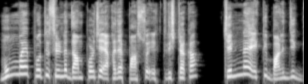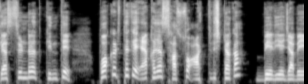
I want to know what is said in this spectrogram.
মুম্বাইয়ে প্রতি সিলিন্ডার দাম পড়েছে এক হাজার পাঁচশো একত্রিশ টাকা। চেন্নাই একটি বাণিজ্যিক গ্যাস সিলিন্ডার কিনতে পকেট থেকে এক হাজার সাতশো আটত্রিশ টাকা বেরিয়ে যাবে।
